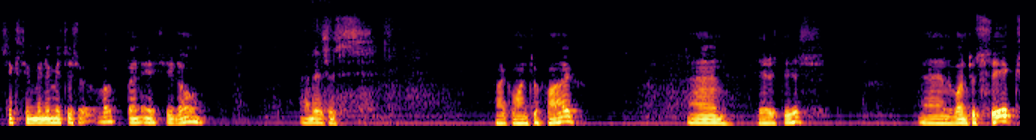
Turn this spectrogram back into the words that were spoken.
60 millimeters up and 80 down. And this is like 1 to 5. And here it is. And 1 to 6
